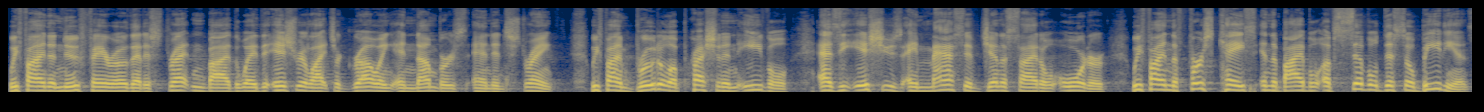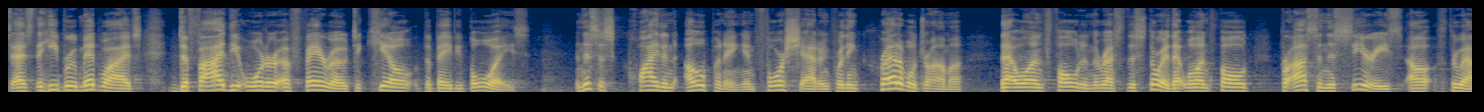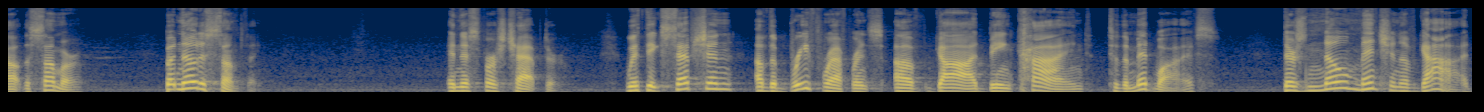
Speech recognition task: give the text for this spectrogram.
We find a new Pharaoh that is threatened by the way the Israelites are growing in numbers and in strength. We find brutal oppression and evil as he issues a massive genocidal order. We find the first case in the Bible of civil disobedience as the Hebrew midwives defied the order of Pharaoh to kill the baby boys. And this is quite an opening and foreshadowing for the incredible drama that will unfold in the rest of the story, that will unfold for us in this series uh, throughout the summer. But notice something in this first chapter. With the exception of the brief reference of God being kind to the midwives, there's no mention of God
